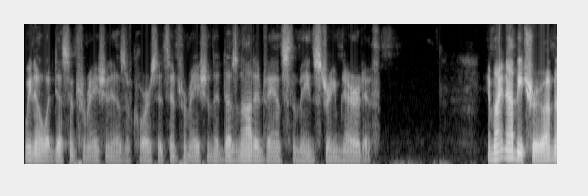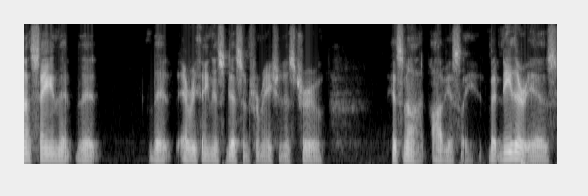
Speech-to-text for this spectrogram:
We know what disinformation is, of course. It's information that does not advance the mainstream narrative. It might not be true. I'm not saying that that that everything that's disinformation is true. It's not, obviously, but neither is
